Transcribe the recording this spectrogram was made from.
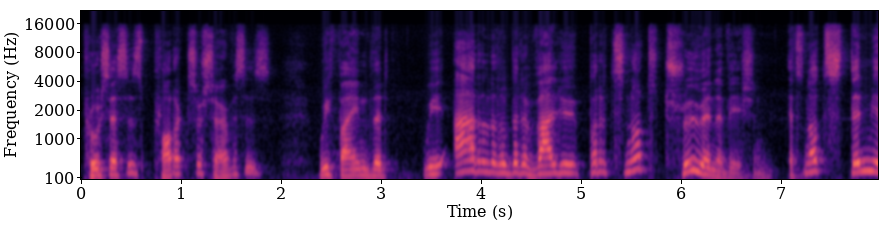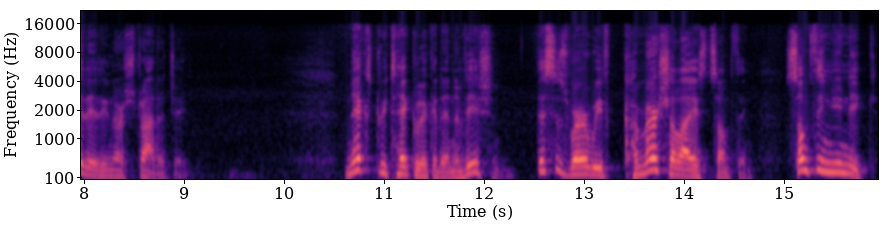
processes, products or services, we find that we add a little bit of value, but it's not true innovation. It's not stimulating our strategy. Next, we take a look at innovation. This is where we've commercialized something, something unique,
